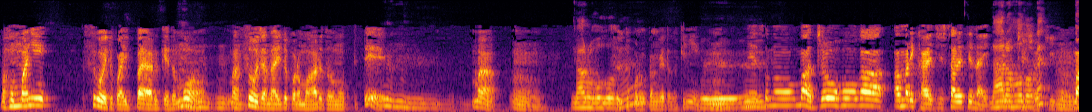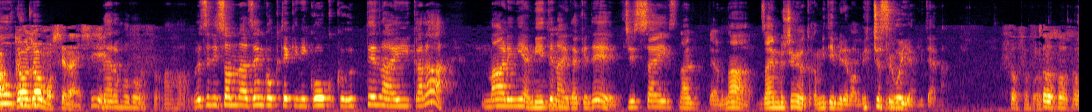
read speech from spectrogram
まあ、ほんまにすごいところはいっぱいあるけども、まあ、そうじゃないところもあると思ってて、まあ、うん、なるほどね。そういうところを考えたときに、へうん。そのまあ、情報があんまり開示されてないなるほどね。まあ、上場もしてないし、なるほど。別にそんな全国的に広告売ってないから周りには見えてないだけで、実際なんだろうな財務諸表とか見てみればめっちゃすごいやんみたいな、そうそうそう。そうそうそう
